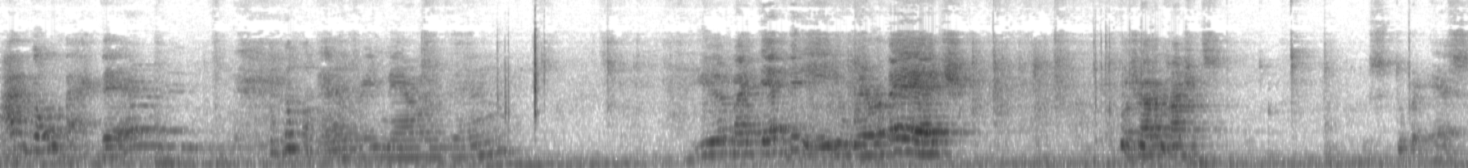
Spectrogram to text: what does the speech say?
I'd go back there. Every now and then. You're my deputy. You wear a badge. Don't you have a conscience? You stupid ass.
